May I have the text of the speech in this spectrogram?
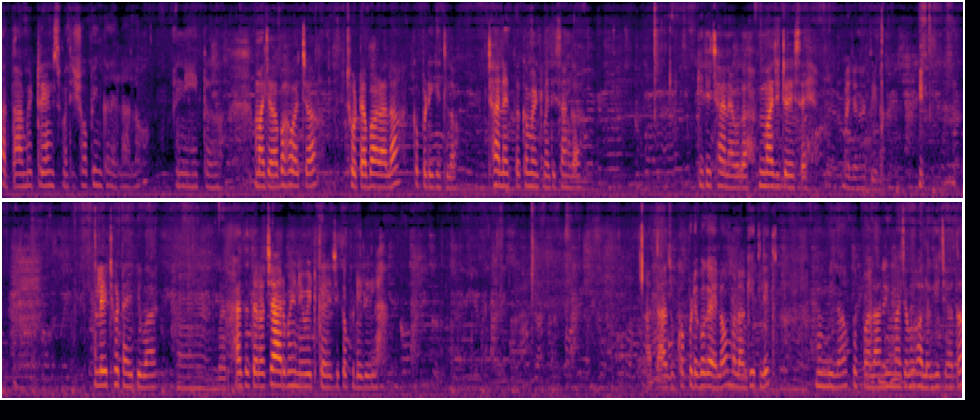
आता आम्ही ट्रेंड्समध्ये शॉपिंग करायला आलो आणि इथं माझ्या भावाच्या छोट्या बाळाला कपडे घेतलं. छान आहेत का कमेंटमध्ये सांगा. किती छान आहे बघा माझी चॉईस आहे. माझ्या नातीला. लय छोटा आहे ती बाळ. बरं. आता त्याला चार महिने वेट करायचे कपडे द्यायला आता अजून कपडे बघायला मला घेतलेत. मम्मीला पप्पाला आणि माझ्या भावाला घ्यायचे आता.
